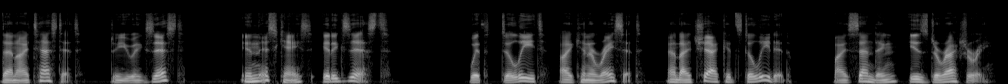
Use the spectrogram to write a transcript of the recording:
Then I test it. Do you exist? In this case, it exists. With delete, I can erase it and I check it's deleted by sending is directory.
